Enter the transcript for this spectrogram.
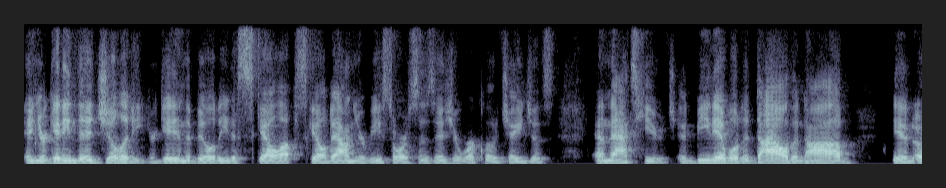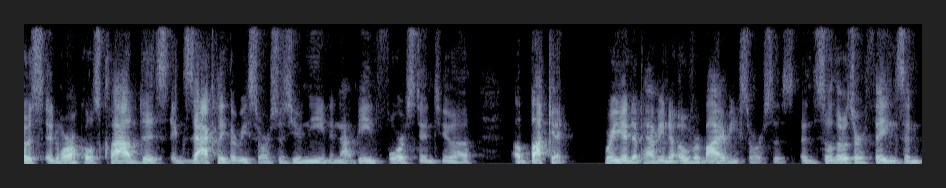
and you're getting the agility you're getting the ability to scale up scale down your resources as your workload changes. And that's huge. And being able to dial the knob in, in oracle's cloud to exactly the resources you need and not being forced into a, a bucket where you end up having to overbuy resources. And so those are things. And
